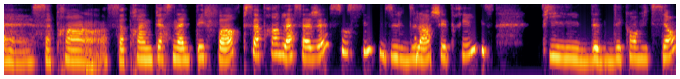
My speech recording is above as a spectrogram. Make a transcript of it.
Euh, ça prend ça prend une personnalité forte, puis ça prend de la sagesse aussi, du, du lâcher prise puis de, des convictions.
